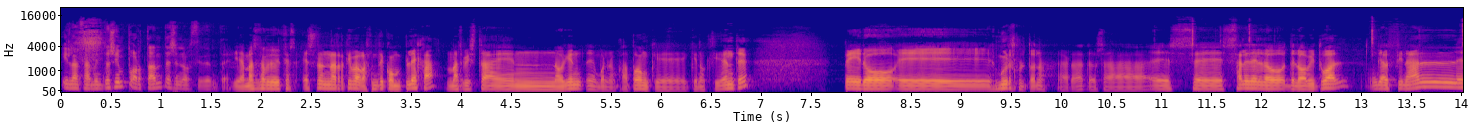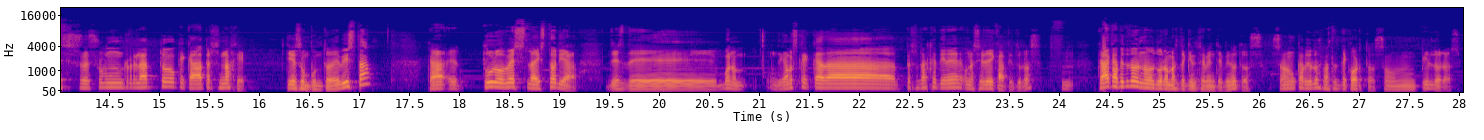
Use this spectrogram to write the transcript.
y lanzamientos importantes en Occidente. Y además lo que dices, es una narrativa bastante compleja, más vista en Oriente, bueno, en Japón que, que en Occidente, pero eh, es muy resultona, la verdad. O sea, es, eh, sale de lo, de lo habitual y al final es, es un relato que cada personaje tiene su punto de vista. Cada- eh, tú lo ves la historia desde. Bueno, digamos que cada personaje tiene una serie de capítulos. Cada capítulo no dura más de 15-20 minutos. Son capítulos bastante cortos, son píldoras.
